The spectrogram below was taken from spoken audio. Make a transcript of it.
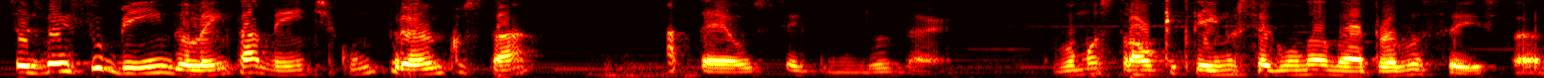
Vocês vêm subindo lentamente com trancos, tá? Até o segundo andar. Vou mostrar o que tem no segundo andar pra vocês, tá?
